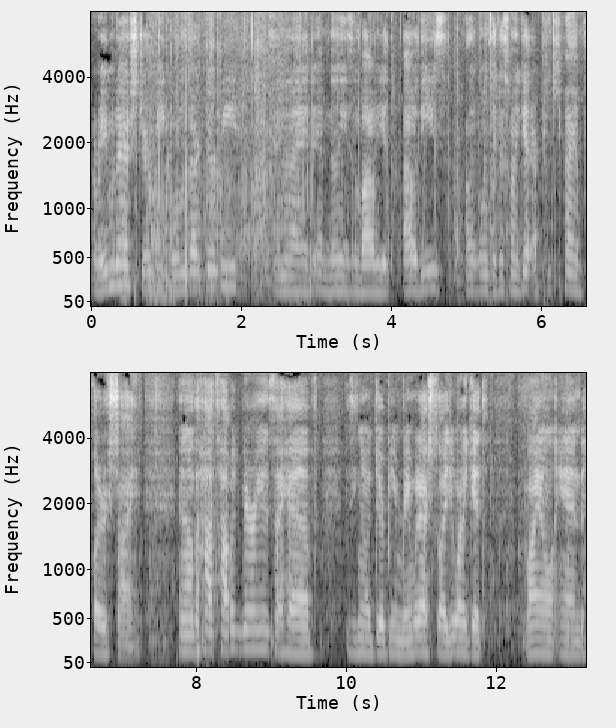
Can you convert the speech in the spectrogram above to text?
a Rainbow Dash Derpy, Golden Dark Derpy, and then I have none of these in the bottom yet. Out of these, the ones I just want to get are Pinkie Pie and Fluttershy. And on the Hot Topic variants, I have, as you know, Derpy and Rainbow Dash, so I do want to get Vinyl and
